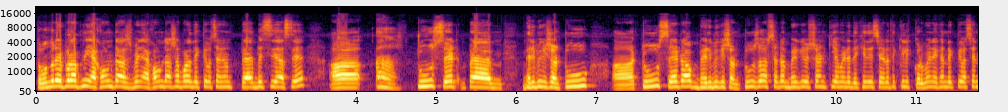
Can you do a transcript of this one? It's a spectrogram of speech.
তো বন্ধুরা, এরপর আপনি অ্যাকাউন্টে আসবেন অ্যাকাউন্টে আসার পরে দেখতে পাচ্ছেন এখানে প্রাইভেসি আছে। Two set verification two two set of verification two set of verification কি আমি এটা দেখিয়ে দিচ্ছি এটাতে ক্লিক করবেন, এখানে দেখতে পাচ্ছেন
